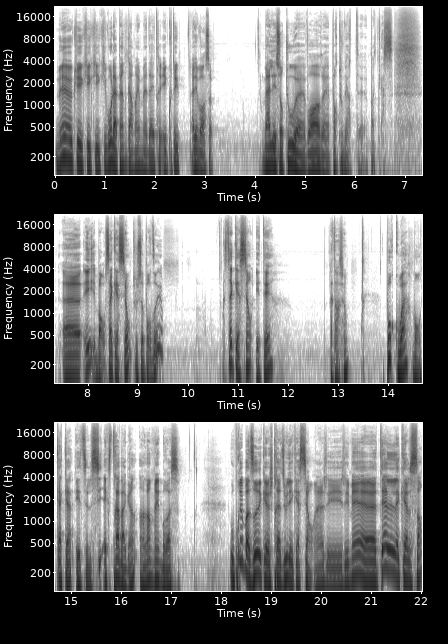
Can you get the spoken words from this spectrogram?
mais qui, vaut la peine quand même d'être écouté. Allez voir ça. Mais allez surtout voir Porte ouverte podcast. et bon, sa question, tout ça pour dire. Sa question était. Attention pourquoi mon caca est-il si extravagant en lendemain de brosse? Vous pourrez pas dire que je traduis les questions. Hein? Je, les, mets euh, telles qu'elles sont.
